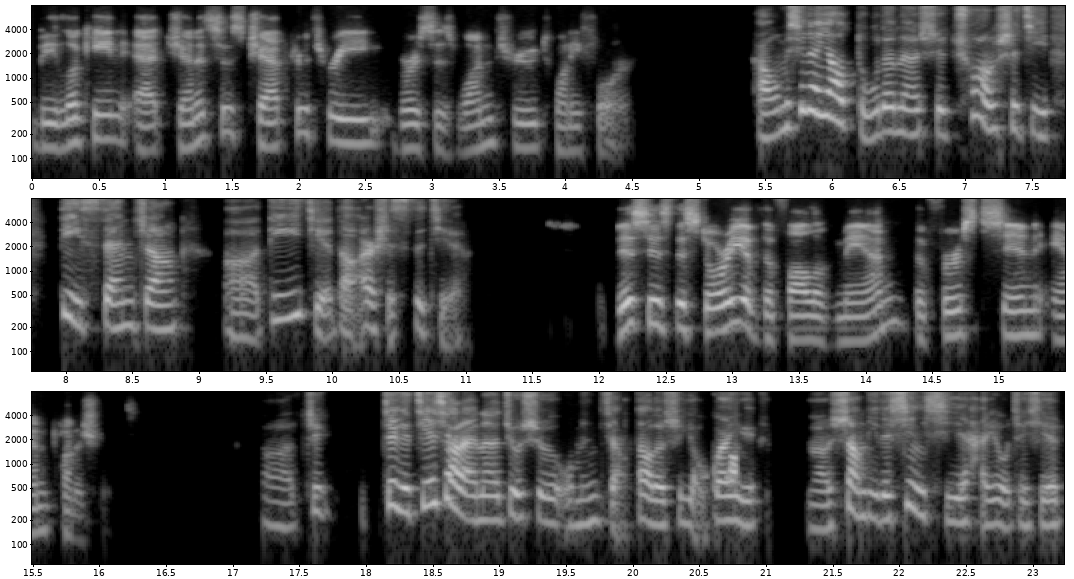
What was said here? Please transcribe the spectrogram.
be looking at Genesis chapter 3, verses 1 through 24. 好，我们现在要读的呢是创世纪第三章，呃，第一节到二十四节。 This is the story of the fall of man, the first sin and punishment. 呃，这这个接下来呢，就是我们讲到的是有关于呃上帝的信息，还有这些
